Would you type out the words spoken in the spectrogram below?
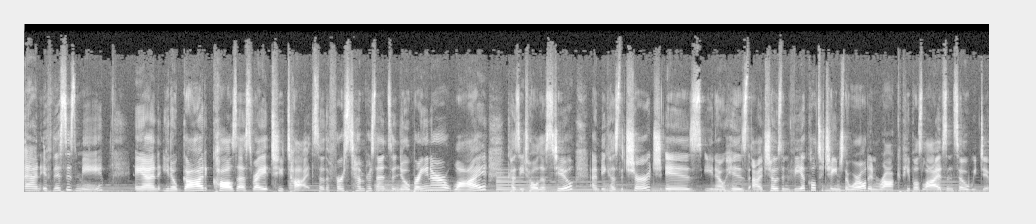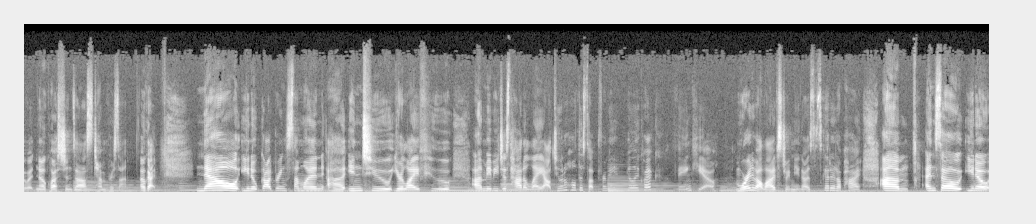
And if this is me, and you know, God calls us right to tithe. So the first 10% is a no-brainer. Why? Because He told us to, and because the church is, you know, His uh, chosen vehicle to change the world and rock people's lives, and so we do it. No questions asked. 10%. Okay now you know god brings someone uh, into your life who uh, maybe just had a layout. Do you want to hold this up for me really quick thank you. I'm worried about live stream you guys. Let's get it up high. Um, and so you know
